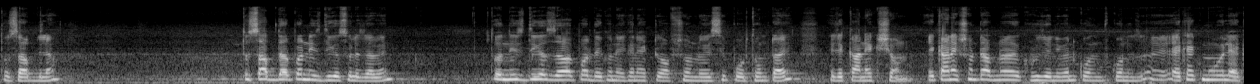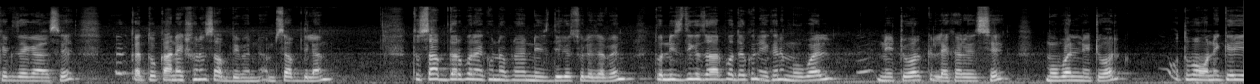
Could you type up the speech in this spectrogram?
তো সাপ দিলাম। তো সাপ দেওয়ার পর নিচ দিকে চলে যাবেন। তো নিচ দিকে যাওয়ার পর দেখুন এখানে একটা অপশন রয়েছে প্রথমটায়, এই যে কানেকশন এই কানেকশনটা আপনারা খুঁজে নেবেন কোন কোন, এক এক মোবাইল এক এক জায়গায় আছে। তো কানেকশনে চাপ দিবেন, আমি চাপ দিলাম। তো চাপ দেওয়ার পর এখন আপনারা নিচ দিকে চলে যাবেন। তো নিচ দিকে যাওয়ার পর দেখুন এখানে মোবাইল নেটওয়ার্ক লেখা রয়েছে মোবাইল নেটওয়ার্ক অথবা অনেকেরই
